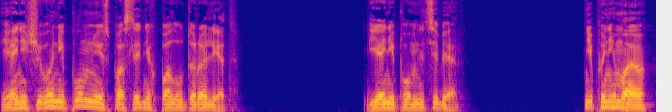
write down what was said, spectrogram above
Я ничего не помню из последних полутора лет. Я не помню тебя. Не понимаю.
